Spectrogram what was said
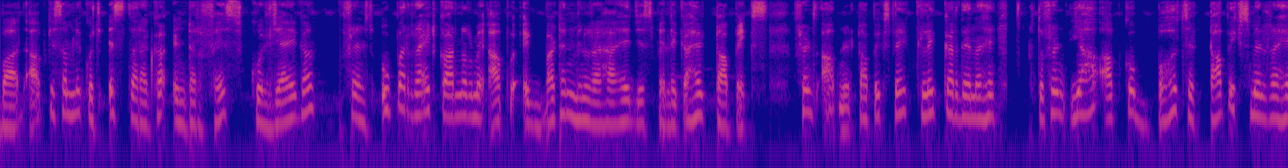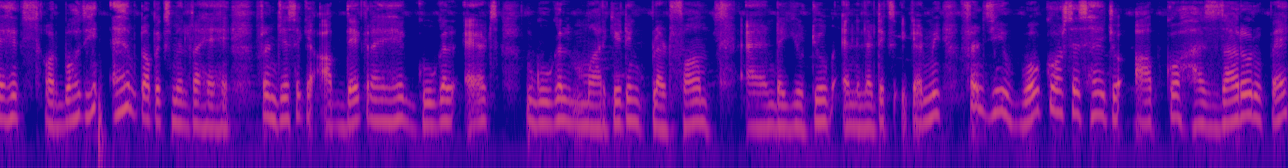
बाद आपके सामने कुछ इस तरह का इंटरफेस खुल जाएगा। फ्रेंड्स ऊपर राइट कॉर्नर में आपको एक बटन मिल रहा है जिस पे लिखा है टॉपिक्स फ्रेंड्स आपने टॉपिक्स पे क्लिक कर देना है। तो फ्रेंड यहाँ आपको बहुत से टॉपिक्स मिल रहे हैं और बहुत ही अहम टॉपिक्स मिल रहे हैं। फ्रेंड जैसे कि आप देख रहे हैं Google Ads Google marketing platform and YouTube analytics academy friends ये वो कोर्सेज हैं जो आपको हज़ारों रुपए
